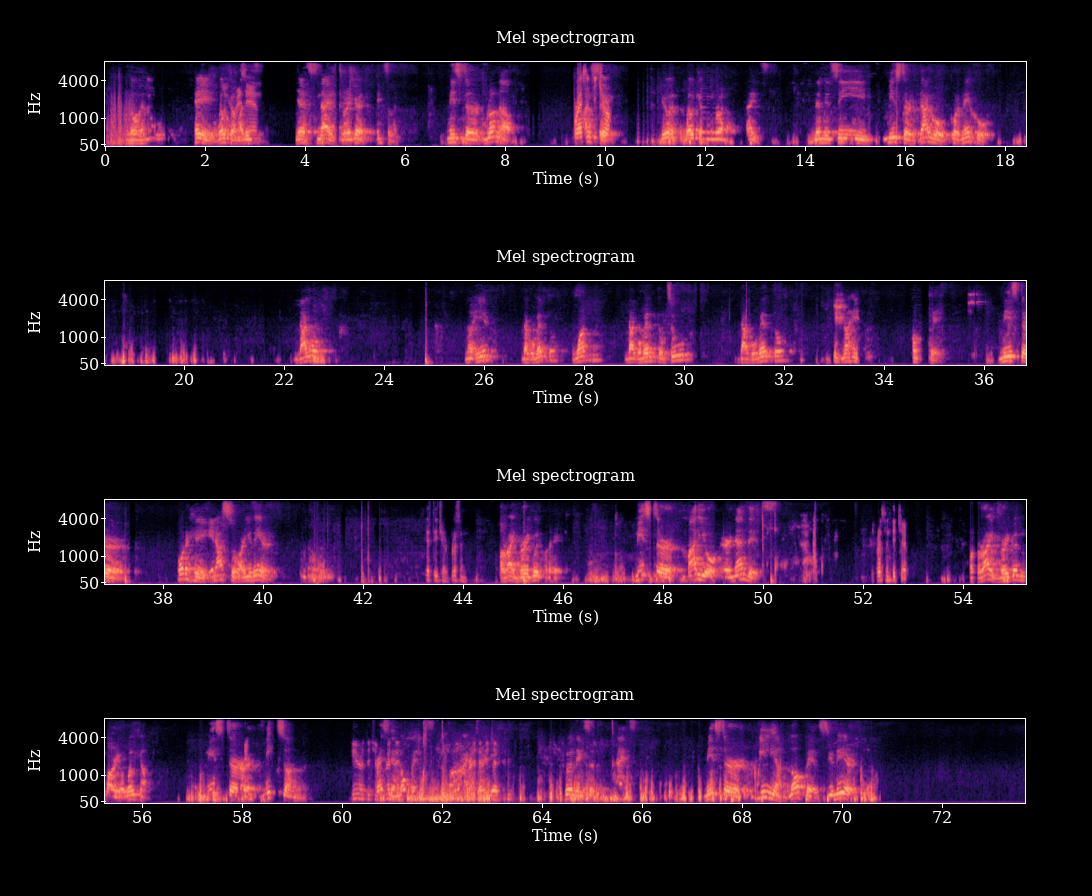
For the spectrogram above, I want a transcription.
Hello, hello. Hey, welcome. Hello, Adilson. Yes, nice, very good, excellent. Mr. Ronald. Present Arce. teacher. Good, welcome Ronald, nice. Let me see Mr. Dago Cornejo. Dago? Not here. Dagoberto, one. Dagoberto, two. Dagoberto, not here. Okay. Mr. Jorge Erazo, are you there? Yes, teacher, present. All right, very good, Jorge. Mr. Mario Hernandez. Present teacher. All right, very good, Mario. Welcome. Mr. Nixon, Here, teacher. President present. Lopez. All right, Present, very teacher. good. Good, Nixon. Nice. Mr. William Lopez, you there?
